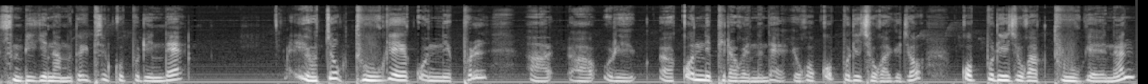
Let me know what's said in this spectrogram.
순비기 나무도 입술 꽃뿌리인데 이쪽 두 개의 꽃잎을 어, 어, 우리 어, 꽃잎이라고 했는데 요거 꽃뿌리 조각이죠. 꽃뿌리 조각 두 개는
